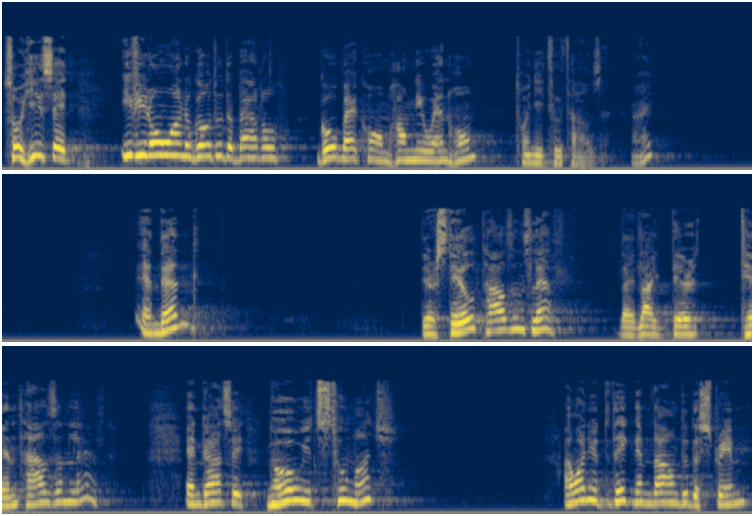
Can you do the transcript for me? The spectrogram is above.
So he said, If you don't want to go to the battle, Go back home. How many went home? 22,000, right? And then there's still thousands left. Like, there are 10,000 left. And God said, No, it's too much. I want you to take them down to the stream,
